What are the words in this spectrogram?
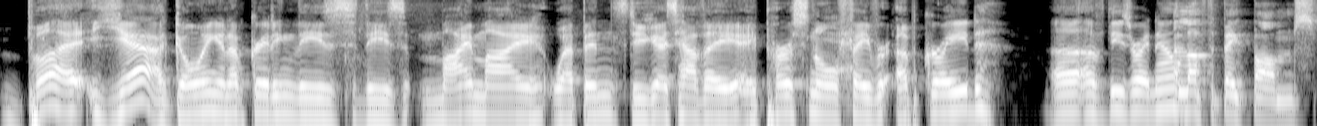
but yeah, going and upgrading these these my my weapons. Do you guys have a, a personal favorite upgrade uh, of these right now? I love the big bombs.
